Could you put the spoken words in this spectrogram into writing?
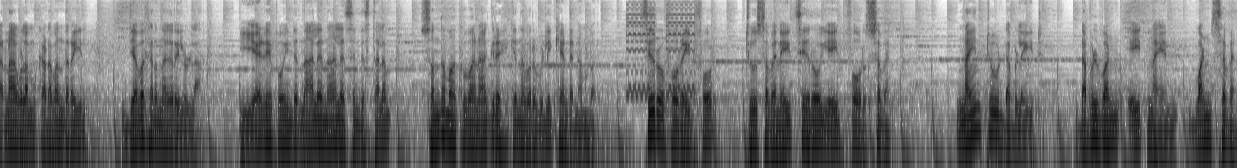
എറണാകുളം കടവന്തറയിൽ ജവഹർ നഗറിലുള്ള ഈ ഏഴ് പോയിന്റ് നാല് നാല് സെന്റ് സ്ഥലം സ്വന്തമാക്കുവാൻ ആഗ്രഹിക്കുന്നവർ വിളിക്കേണ്ട number zero four eight four two seven eight zero eight four seven. Nine two double eight double one eight nine one seven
